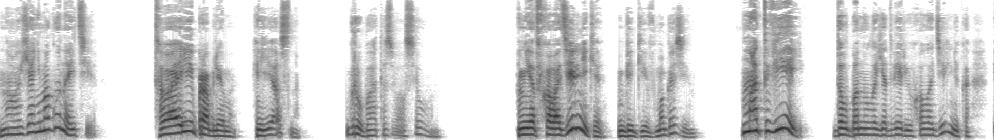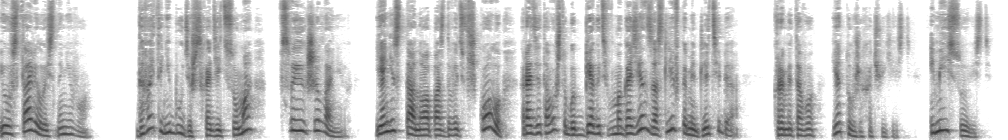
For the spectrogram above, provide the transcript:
«Но я не могу найти». «Твои проблемы, ясно», — грубо отозвался он. Нет в холодильнике? Беги в магазин. Матвей! Долбанула я дверью холодильника и уставилась на него. Давай ты не будешь сходить с ума в своих желаниях. Я не стану опаздывать в школу ради того, чтобы бегать в магазин за сливками для тебя. Кроме того, я тоже хочу есть. Имей совесть.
